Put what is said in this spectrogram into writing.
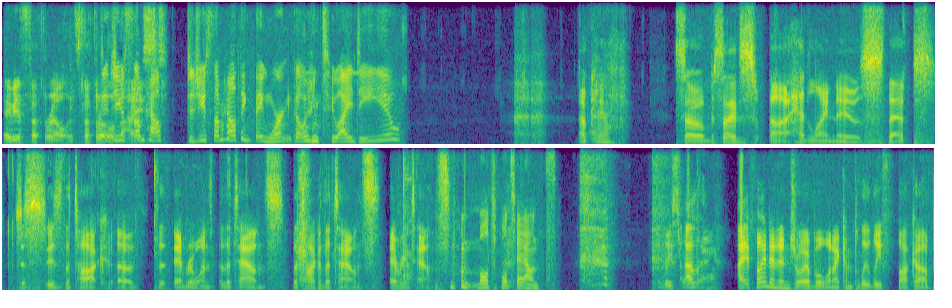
Maybe it's the thrill. It's the thrill did of you the heist. somehow did you somehow think they weren't going to ID you? okay. Ugh. So, besides uh, headline news, that just is the talk of the everyone, the towns, the talk of the towns, every towns. Multiple towns. At least one I- town. I find it enjoyable when I completely fuck up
